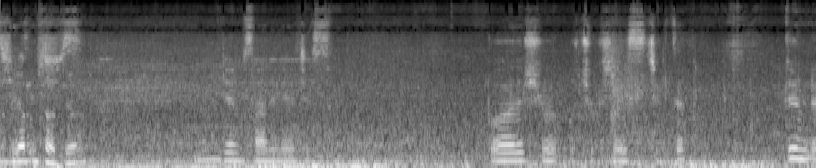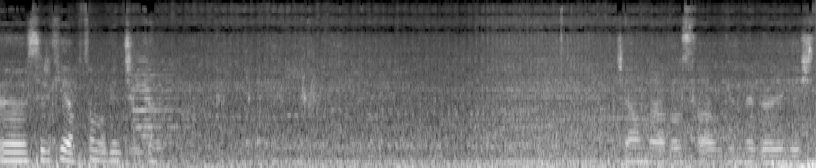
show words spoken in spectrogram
Geçir, Yarım saat ya. Hı, Yarım saate geleceğiz. Bu arada şu uçuk şeysi çıktı. Dün e, sirke yaptım, bugün çıktı. Canlar dostlar bugün de böyle geçti.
